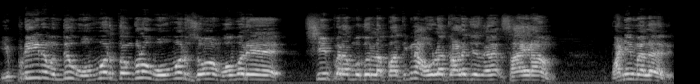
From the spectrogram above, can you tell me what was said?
இப்படின்னு வந்து ஒவ்வொருத்தவங்களும் ஒவ்வொரு ஜோன் ஒவ்வொரு ஸ்ரீபெரும்புதூர்ல பார்த்தீங்கன்னா அவ்வளோ colleges Sairam Panimalar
